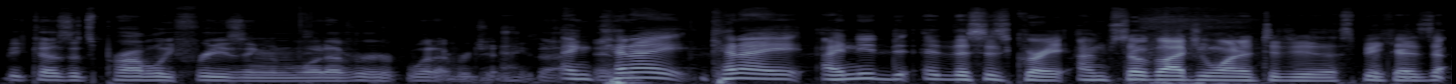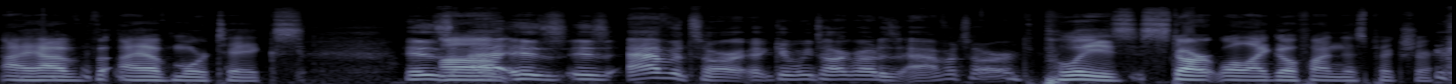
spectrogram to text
because it's probably freezing in whatever whatever gym he's at. And can i can i i need this is great. I'm so glad you wanted to do this because i have i have more takes. His um, his his avatar can we talk about his avatar? Please start while i go find this picture.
